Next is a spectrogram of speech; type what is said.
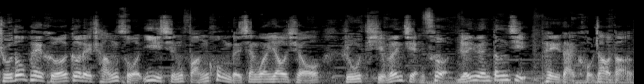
主动配合各类场所疫情防控的相关要求，如体温检测、人员登记、佩戴口罩等，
